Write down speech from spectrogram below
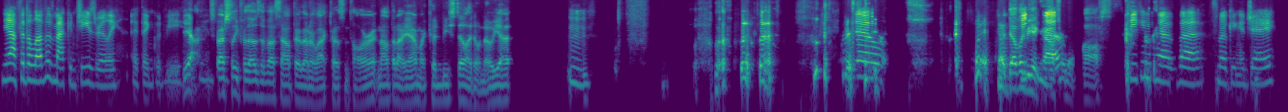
yeah, for the love of mac and cheese, really, I think would be. yeah. the. Especially for those of us out there that are lactose intolerant. Not that I am. I could be still. I don't know yet. Mm. So I'd definitely be a Speaking of- casserole that coughs. Speaking of uh, smoking a J,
